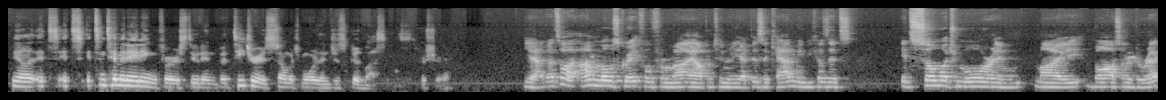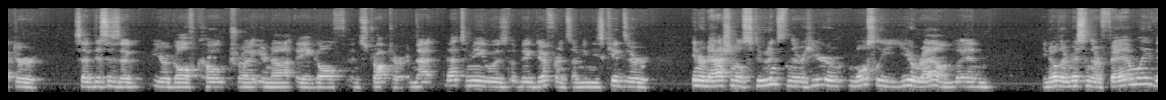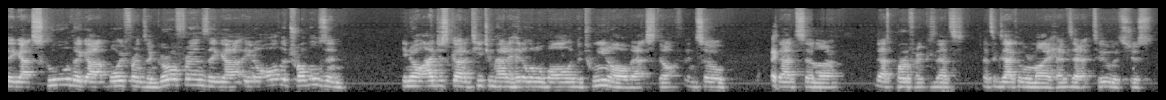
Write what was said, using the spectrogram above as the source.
you know, it's it's it's intimidating for a student, but teacher is so much more than just good lessons for sure. Yeah, that's why I'm most grateful for my opportunity at this academy because it's it's so much more. And my boss, our director, said this is a you're a golf coach, right? You're not a golf instructor, and that that to me was a big difference. I mean, these kids are international students and they're here mostly year round, and you know they're missing their family. They got school, they got boyfriends and girlfriends, they got you know all the troubles and you know, I just got to teach them how to hit a little ball in between all that stuff. And so that's uh, that's perfect because that's that's exactly where my head's at too. It's just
